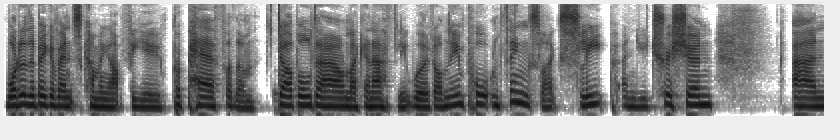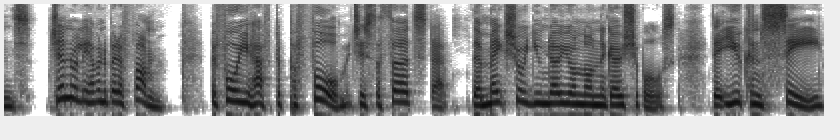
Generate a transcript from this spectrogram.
what are the big events coming up for you? Prepare for them. Double down like an athlete would on the important things like sleep and nutrition and generally having a bit of fun before you have to perform, which is the third step. Then make sure you know your non negotiables, that you can see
